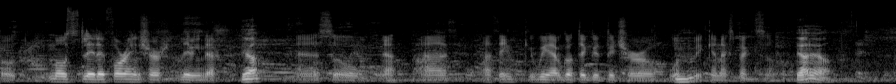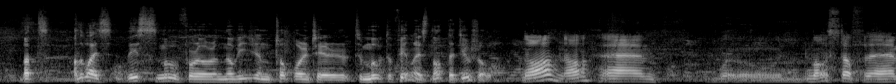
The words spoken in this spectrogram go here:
Mm. mostly the foreigner living there. yeah? Uh, so yeah, uh, I think we have got a good picture of what Mm-hmm. we can expect. So Yeah, yeah. But otherwise, this move for a Norwegian top orienteer to move to Finland is not that usual. no, no. Um, w- most of uh,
